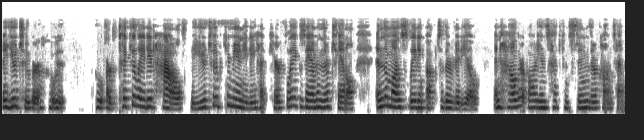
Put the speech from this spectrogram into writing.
a YouTuber who who articulated how the YouTube community had carefully examined their channel in the months leading up to their video and how their audience had consumed their content.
